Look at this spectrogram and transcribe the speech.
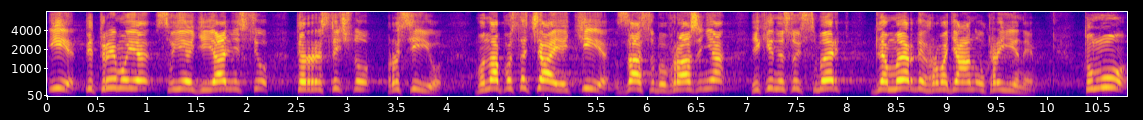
і підтримує своєю діяльністю терористичну Росію. Вона постачає ті засоби враження, які несуть смерть для мирних громадян України. Тому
